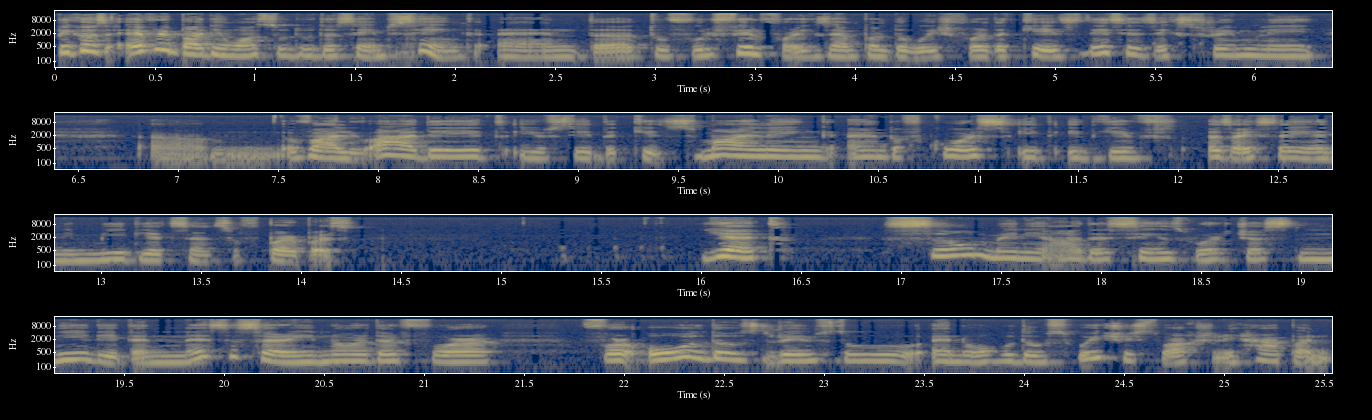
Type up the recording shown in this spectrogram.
because everybody wants to do the same thing and uh, to fulfill for example the wish for the kids. This is extremely um, value added. You see the kids smiling and of course it, it gives as i say an immediate sense of purpose. Yet so many other things were just needed and necessary in order for for all those dreams to and all those wishes to actually happen.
